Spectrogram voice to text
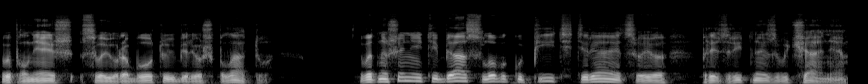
выполняешь свою работу и берешь плату. В отношении тебя слово «купить» теряет свое презрительное звучание.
